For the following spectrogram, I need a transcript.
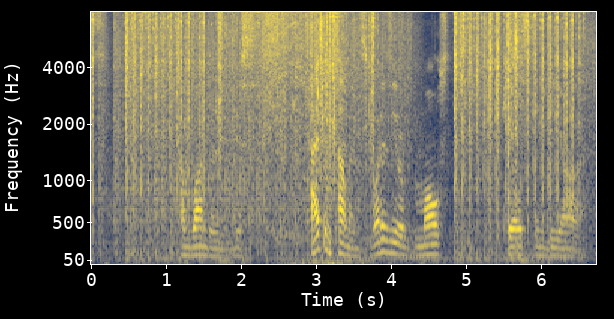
I'm wondering. Just type in comments. What is your most kills in VR?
